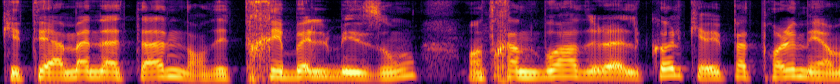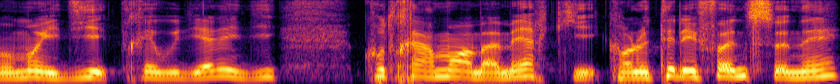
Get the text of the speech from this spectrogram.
qui étaient à Manhattan dans des très belles maisons en train de boire de l'alcool, qui avait pas de problème. Et à un moment, il dit, très Woody Allen, il dit, contrairement à ma mère qui, quand le téléphone sonnait,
